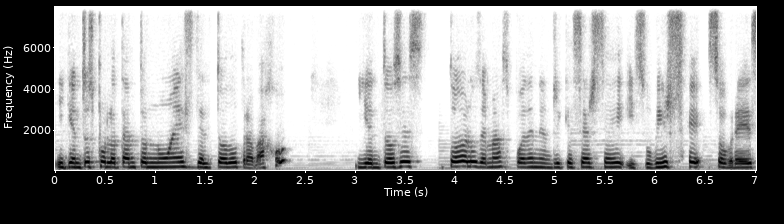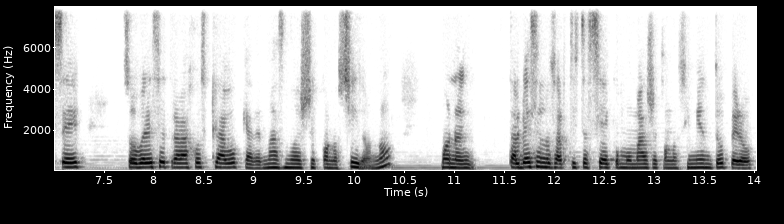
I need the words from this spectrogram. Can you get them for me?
Y que entonces por lo tanto no es del todo trabajo. Y entonces todos los demás pueden enriquecerse y subirse sobre ese, sobre ese trabajo esclavo que además no es reconocido, ¿no? Bueno, en, tal vez en los artistas sí hay como más reconocimiento, pero,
